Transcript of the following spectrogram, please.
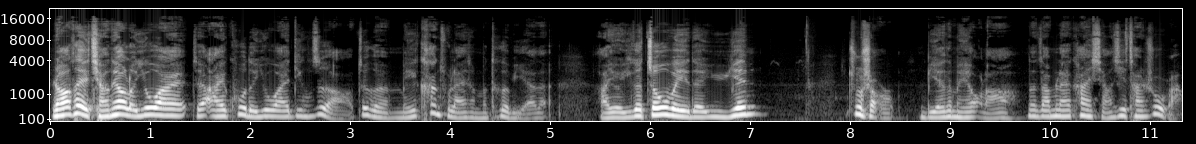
然后它也强调了 UI，这 iQOO 的 UI 定制啊，这个没看出来什么特别的啊，有一个周围的语音助手，别的没有了啊。那咱们来看详细参数吧。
